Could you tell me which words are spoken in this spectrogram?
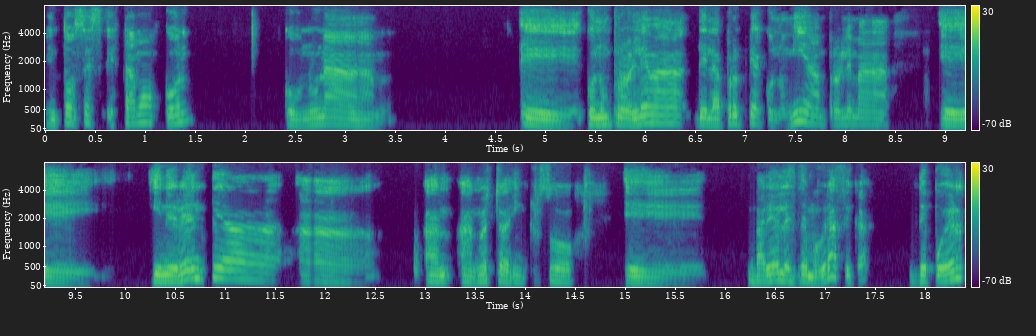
Entonces estamos con, con una eh, con un problema de la propia economía, un problema eh, inherente a, nuestras incluso eh, variables demográficas, de poder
